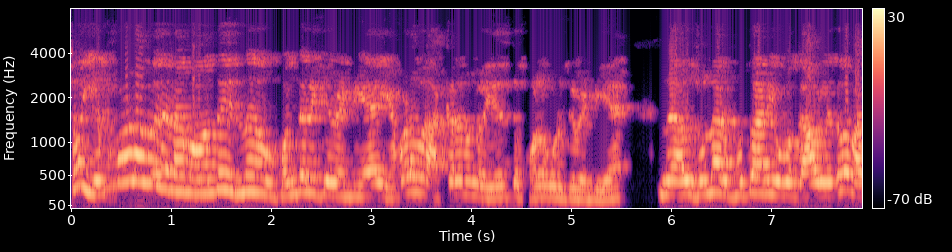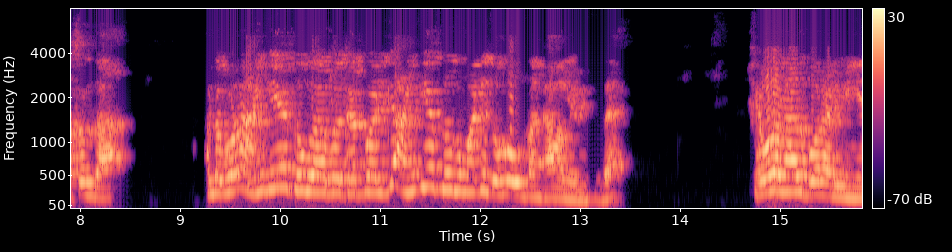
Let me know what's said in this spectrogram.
சோ எவ்வளவு நாம வந்து இன்னும் கொந்தளிக்க வேண்டிய எவ்வளவு அக்கிரமங்களை எதிர்த்து கொலை கொடுக்க வேண்டிய இந்த அது சொன்னார் புத்தாணி காவல் நிலையத்துல வசந்தா. அந்த பொண்ணை அங்கேயே தூக்க கற்பழிச்சு அங்கேயே தூக்க மாட்டி தொங்க விட்டான் காவல் நிலையத்தில். எவ்வளவு நாள் போராடுவீங்க?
